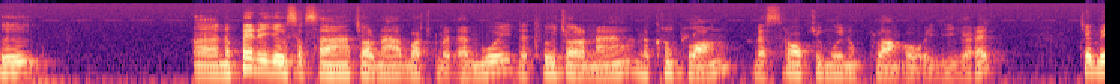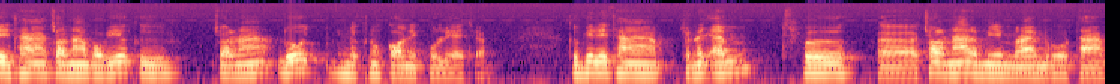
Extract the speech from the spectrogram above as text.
គឺនៅពេលដែលយើងសិក្សាចលនារបស់ចំណុច M1 ដែលធ្វើចលនានៅក្នុងប្លង់ដែលស្របជាមួយនឹងប្លង់ OHY ចឹងមានន័យថាចលនារបស់វាគឺចលនាដូចនៅក្នុងកននេះ polar ចឹងគឺមានន័យថាចំណុច M ធ្វើចលនាដែលមានម្រែមរួលតាម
